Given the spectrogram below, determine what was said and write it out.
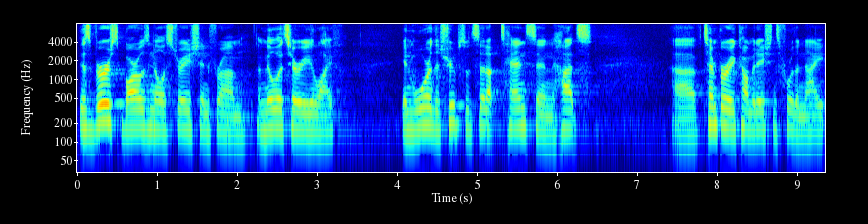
This verse borrows an illustration from a military life. In war, the troops would set up tents and huts, uh, temporary accommodations for the night,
